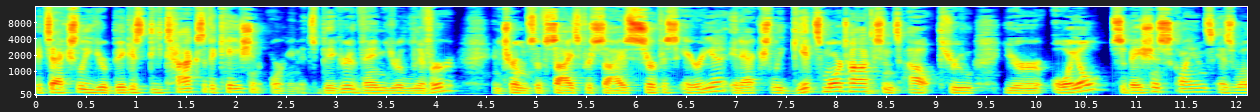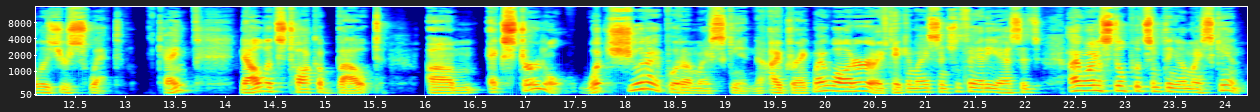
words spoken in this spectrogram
It's actually your biggest detoxification organ. It's bigger than your liver in terms of size for size, surface area. It actually gets more toxins out through your oil, sebaceous glands, as well as your sweat. Okay. Now let's talk about Um, external. What should I put on my skin? Now, I've drank my water. I've taken my essential fatty acids. I want to still put something on my skin.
